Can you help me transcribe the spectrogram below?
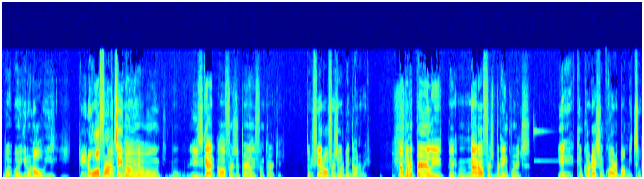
Well, well, you don't know. He, he, there ain't no offer on the Uh, table no, yet. I He's got offers apparently from Turkey. Dude, if he had offers, he would have been gone already. No, but apparently uh, not offers, but inquiries. Yeah, yeah. Kim Kardashian inquired about me too.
